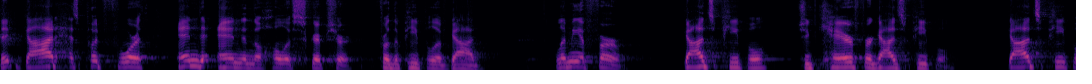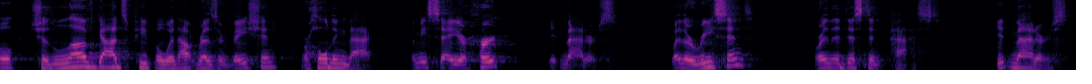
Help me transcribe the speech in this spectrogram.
that God has put forth end to end in the whole of Scripture for the people of God. Let me affirm God's people should care for God's people. God's people should love God's people without reservation or holding back. Let me say, your hurt, it matters. Whether recent or in the distant past, it matters.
